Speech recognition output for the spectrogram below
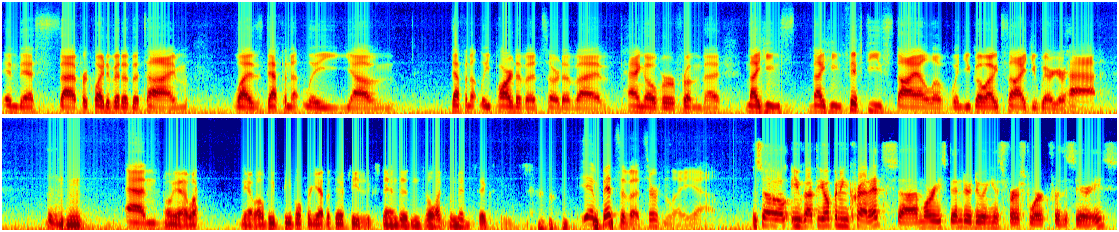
in this uh, for quite a bit of the time was definitely um, definitely part of it. Sort of a hangover from the 19, 1950s style of when you go outside, you wear your hat. hmm And Oh yeah, well, yeah. Well, pe- people forget the '50s extended until like the mid '60s. yeah, bits of it, certainly, yeah. So you've got the opening credits. Uh, Maurice Binder doing his first work for the series.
